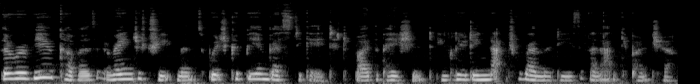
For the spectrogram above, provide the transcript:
The review covers a range of treatments which could be investigated by the patient, including natural remedies and acupuncture.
